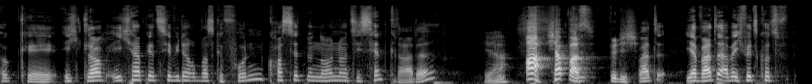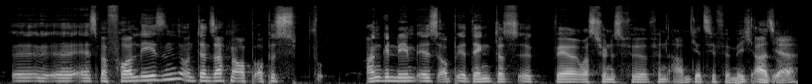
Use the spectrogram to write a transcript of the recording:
Okay, ich glaube, ich habe jetzt hier wiederum was gefunden. Kostet nur 99 Cent gerade. Ja. Ah, ich habe was für dich. Warte, ja, warte, aber ich will es kurz äh, äh, erstmal vorlesen und dann sagt mal, ob, ob es angenehm ist, ob ihr denkt, das äh, wäre was Schönes für, für einen Abend jetzt hier für mich. Also, Ja.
